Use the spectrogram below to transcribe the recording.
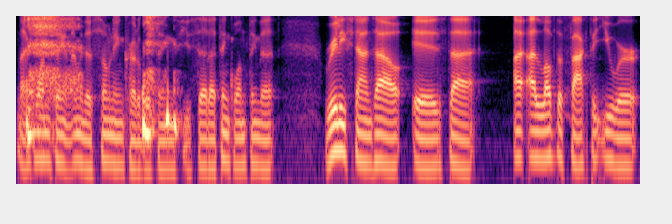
like one thing. I mean, there's so many incredible things you said. I think one thing that really stands out is that I, I love the fact that you were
